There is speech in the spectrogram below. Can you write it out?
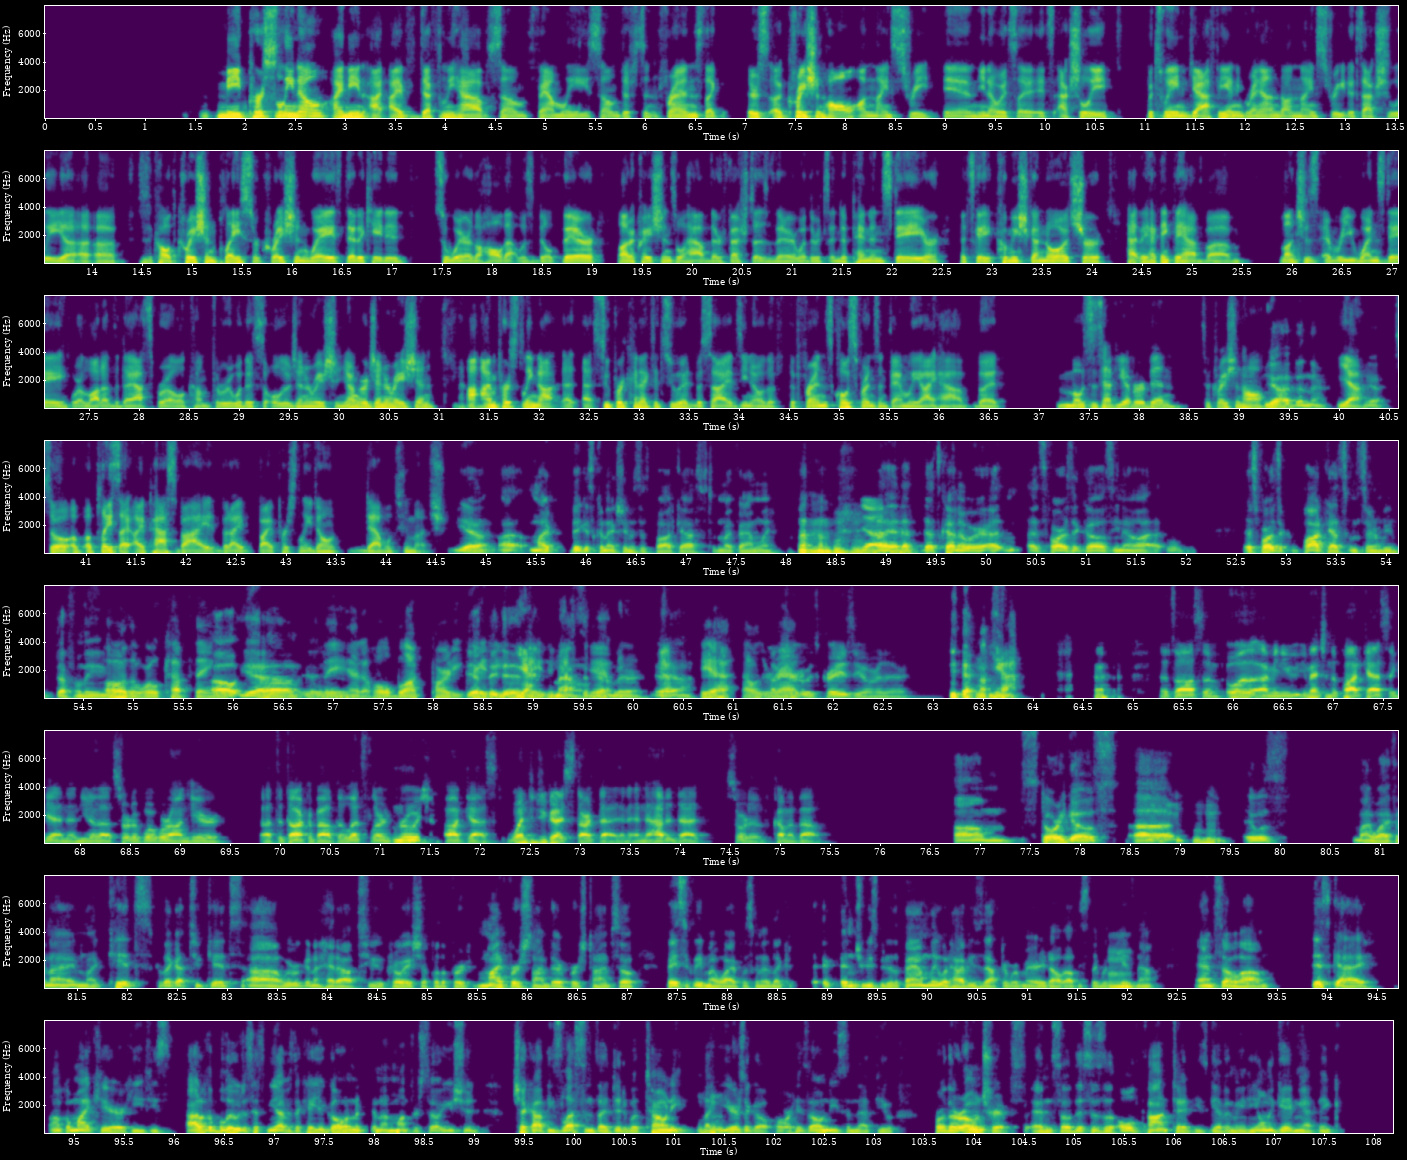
me personally no. I mean I, i've definitely have some family some distant friends. Like there's a croatian hall on 9th street and you know it's a it's actually between gaffey and grand on 9th street. It's actually a, a is it called? Croatian place or croatian way. It's dedicated to where the hall that was built there a lot of croatians will have their festas there whether it's independence day or let's say Komiška noć or i think they have um, lunches every Wednesday where a lot of the diaspora will come through, whether it's the older generation, younger generation. I, I'm personally not uh, uh, super connected to it besides, you know, the, the friends, close friends and family I have. But Moses, have you ever been to Croatian Hall? yeah, I've been there. Yeah. Yeah. So a, a place I, I pass by, but I, I personally don't dabble too much. Yeah, uh, my biggest connection is this podcast and my family. Mhm. Mhm. Yeah. Uh, yeah, that, that's kind of where, uh, as far as it goes, you know, I, as far as the podcast is concerned, we've definitely. Oh, the World Cup thing. Oh, yeah, yeah, they yeah. had a whole block party. Yes, Crazy, they did. Yeah. crazy massive yeah. down there. Yeah. Yeah, Yeah, that was I'm rad. sure it was crazy over there. yeah. Yeah. That's awesome. Well, I mean, you, you mentioned the podcast again, and you know that's sort of what we're on here uh, to talk about the Let's Learn Mhm. Croatian podcast. When did you guys start that, and, and how did that sort of come about? um, story goes, uh, Mhm. it was my wife and I and my kids because I got two kids. Uh, we were gonna head out to Croatia for the first my first time, their first time. So basically, my wife was gonna like introduce me to the family, what have you. Is After we're married, obviously with Mm. kids now. And so um, this guy, Uncle Mike here, he, he's out of the blue, just hits me up. He's like, "Hey, you're going in a month or so. You should check out these lessons I did with Tony like Mhm. years ago for his own niece and nephew for their own trips." And so this is the old content he's given me. And he only gave me, I think,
